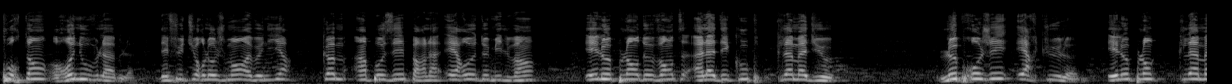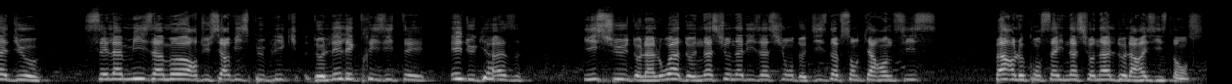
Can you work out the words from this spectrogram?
pourtant renouvelable, des futurs logements à venir, comme imposé par la RE 2020 et le plan de vente à la découpe Clamadieu. Le projet Hercule et le plan Clamadieu, c'est la mise à mort du service public de l'électricité et du gaz issu de la loi de nationalisation de 1946 par le Conseil national de la résistance.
